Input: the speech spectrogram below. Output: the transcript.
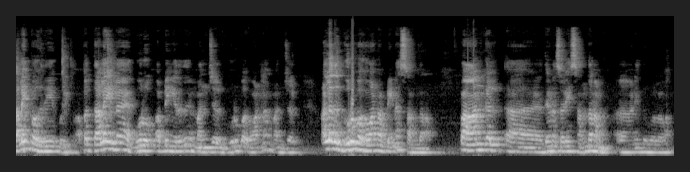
தலைப்பகுதியை குறிக்கும். அப்ப தலையில குரு அப்படிங்கிறது மஞ்சள். குரு பகவான்னா மஞ்சள். அல்லது குரு பகவான் அப்படின்னா சந்தனம். இப்போ ஆண்கள் தினசரி சந்தனம் அணிந்து கொள்ளலாம்.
